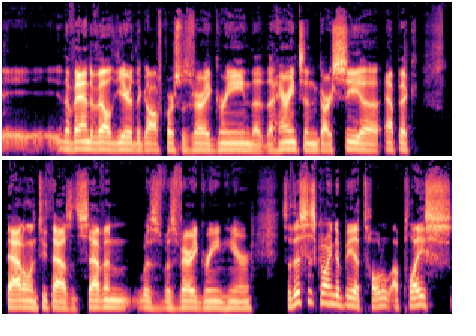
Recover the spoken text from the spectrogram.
eh, the Van de Velde year, the golf course was very green. The, the Harrington Garcia epic battle in 2007 was, was very green here. So this is going to be a total, a place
